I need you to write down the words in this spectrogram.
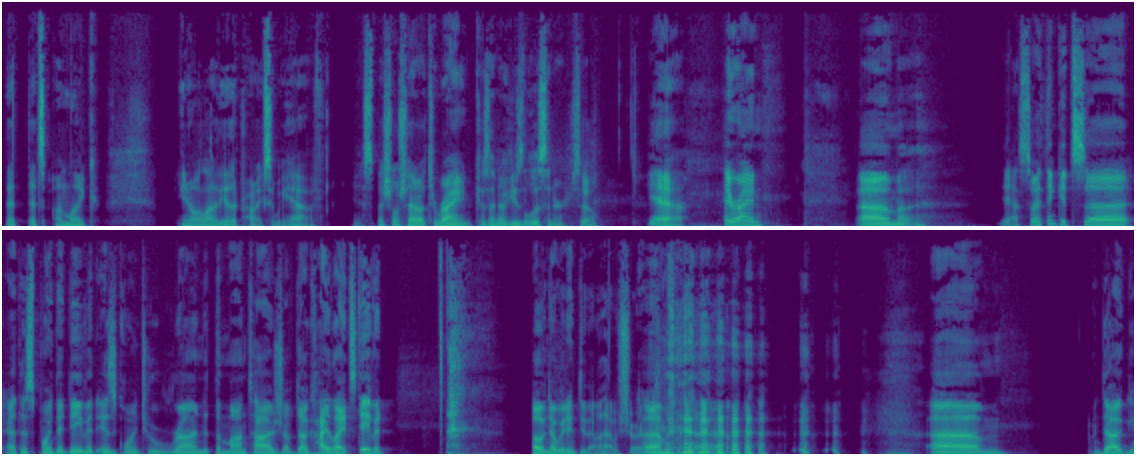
that that's unlike you know a lot of the other products that we have. Yeah, special shout out to Ryan because I know he's a listener. So Yeah, hey, Ryan. Um, yeah. So I think it's uh, at this point that David is going to run the montage of Doug highlights. David. oh no, we didn't do that. oh, that was short. Um, um, Doug,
